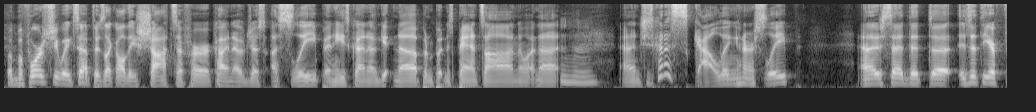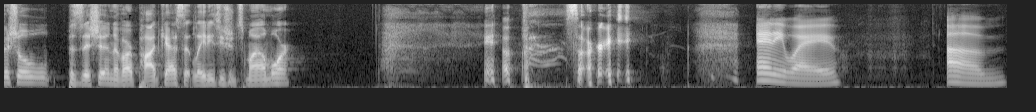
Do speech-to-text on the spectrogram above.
but before she wakes up, there's like all these shots of her kind of just asleep, and he's kind of getting up and putting his pants on and whatnot, Mm-hmm. and she's kind of scowling in her sleep. And I just said that uh, is it the official position of our podcast that ladies you should smile more? Sorry. Anyway, um,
